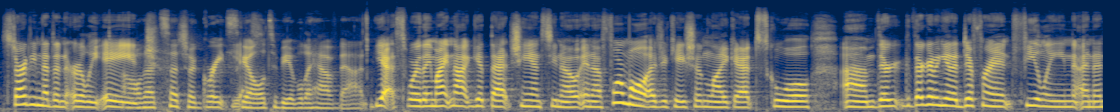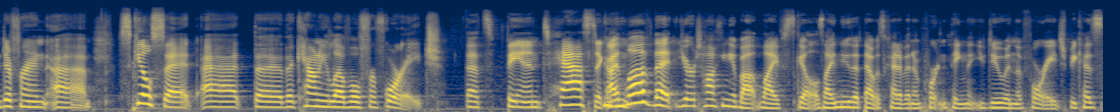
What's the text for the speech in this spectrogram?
starting at an early age. Oh, that's such a great skill yes. to be able to have that. Yes, where they might not get that chance, you know, in a formal education like at school. Um, they're they're going to get a different feeling and a different uh, skill set at the the county level for 4-H. That's fantastic. I love that you're talking about life skills. I knew that that was kind of an important thing that you do in the 4 H because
